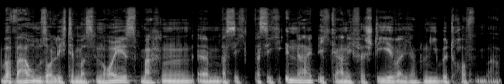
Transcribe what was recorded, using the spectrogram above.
Aber warum soll ich denn was Neues machen, ähm, was ich, was ich inhaltlich gar nicht verstehe, weil ich noch nie betroffen war?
